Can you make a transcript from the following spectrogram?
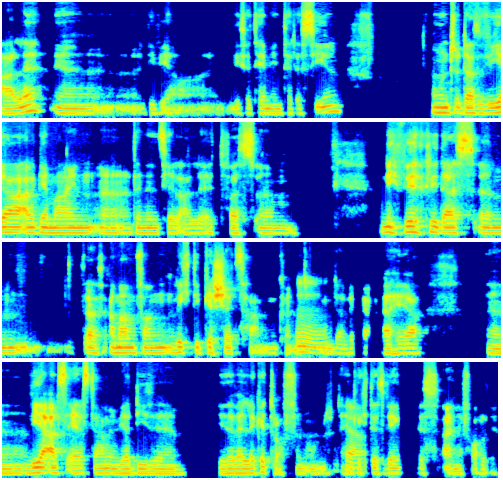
alle, äh, die wir diese Themen interessieren. Und dass wir allgemein äh, tendenziell alle etwas ähm, nicht wirklich das, ähm, das am Anfang richtig geschätzt haben können. Mhm. Und daher, äh, wir als Erste haben wir diese diese Welle getroffen und denke ja. ich, deswegen ist eine Folge.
